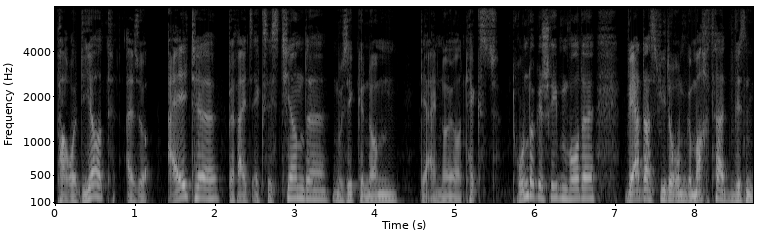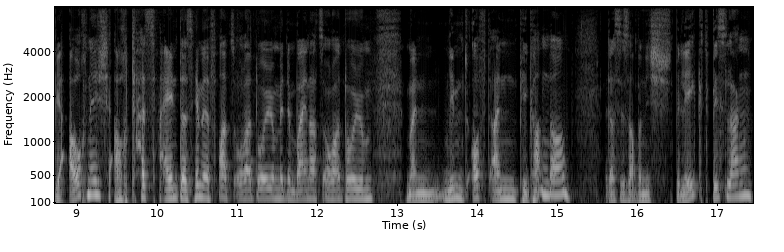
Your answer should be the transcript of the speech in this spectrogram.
parodiert, also alte, bereits existierende Musik genommen, der ein neuer Text drunter geschrieben wurde. Wer das wiederum gemacht hat, wissen wir auch nicht. Auch das eint das Himmelfahrtsoratorium mit dem Weihnachtsoratorium. Man nimmt oft an Pikander. Das ist aber nicht belegt bislang.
